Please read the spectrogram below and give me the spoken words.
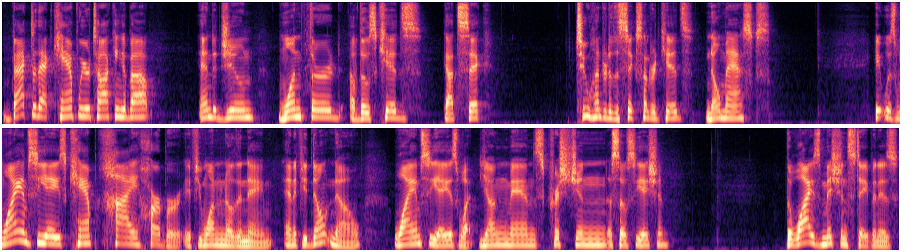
Back to that camp we were talking about, end of June, one third of those kids got sick. 200 of the 600 kids, no masks. It was YMCA's Camp High Harbor, if you want to know the name. And if you don't know, YMCA is what? Young Man's Christian Association? The Y's mission statement is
